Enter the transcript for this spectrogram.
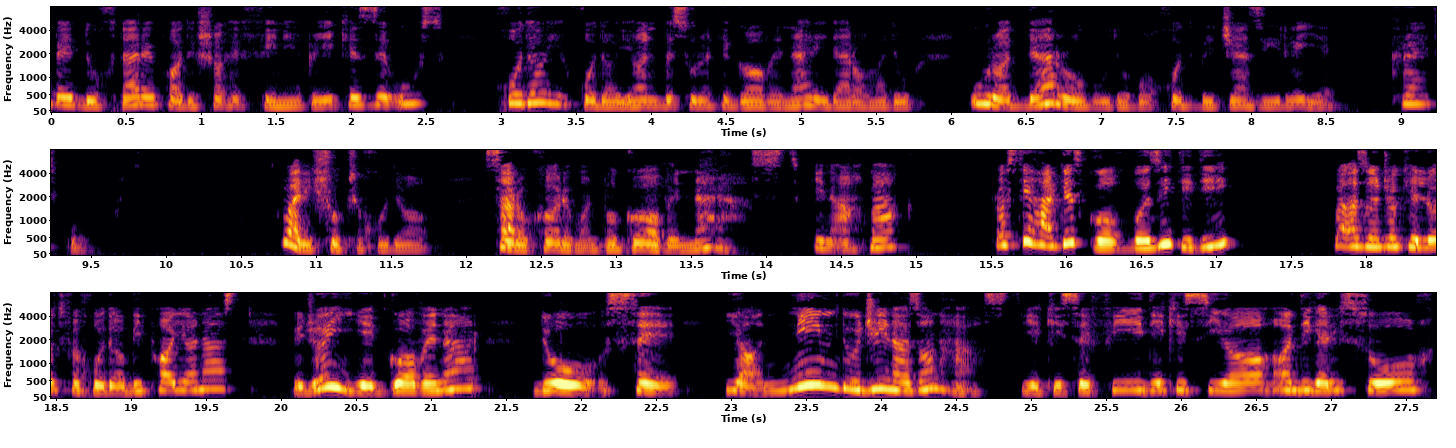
به دختر پادشاه فینیقی که زئوس خدای خدایان به صورت گاو نری در آمد و او را در رو بود و با خود به جزیره کرت برد. ولی شکر خدا سر و کارمان با گاو نر است این احمق راستی هرگز گاو بازی دیدی؟ و از آنجا که لطف خدا بی پایان است به جای یک گاو نر دو سه یا نیم دوجین از آن هست. یکی سفید یکی سیاه آن دیگری سرخ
